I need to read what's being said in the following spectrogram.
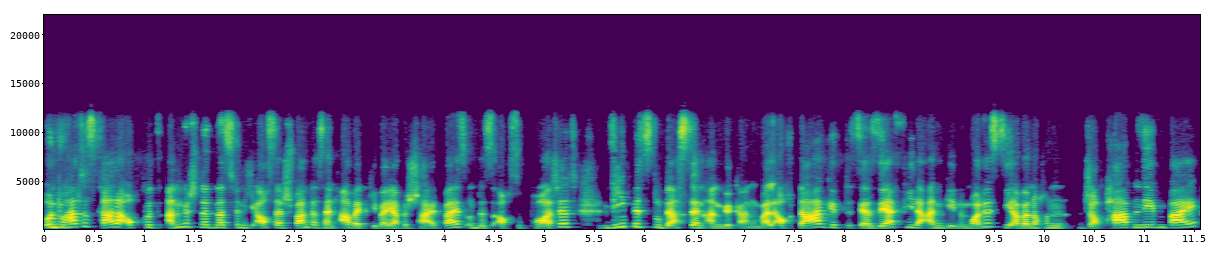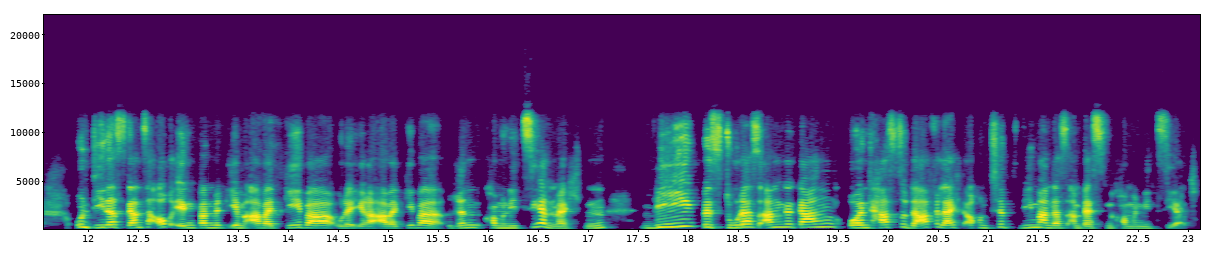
Und du hattest gerade auch kurz angeschnitten, das finde ich auch sehr spannend, dass ein Arbeitgeber ja Bescheid weiß und es auch supportet. Wie bist du das denn angegangen? Weil auch da gibt es ja sehr viele angehende Models, die aber noch einen Job haben nebenbei und die das Ganze auch irgendwann mit ihrem Arbeitgeber oder ihrer Arbeitgeberin kommunizieren möchten. Wie bist du das angegangen und hast du da vielleicht auch einen Tipp, wie man das am besten kommuniziert?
